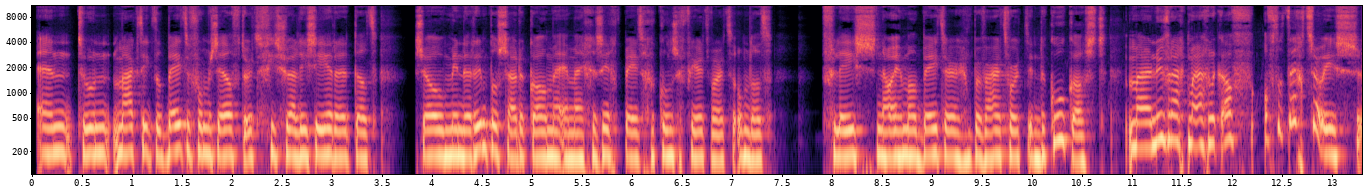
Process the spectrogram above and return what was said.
En toen maakte ik dat beter voor mezelf door te visualiseren dat zo minder rimpels zouden komen en mijn gezicht beter geconserveerd wordt, omdat vlees nou eenmaal beter bewaard wordt in de koelkast. Maar nu vraag ik me eigenlijk af of dat echt zo is.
